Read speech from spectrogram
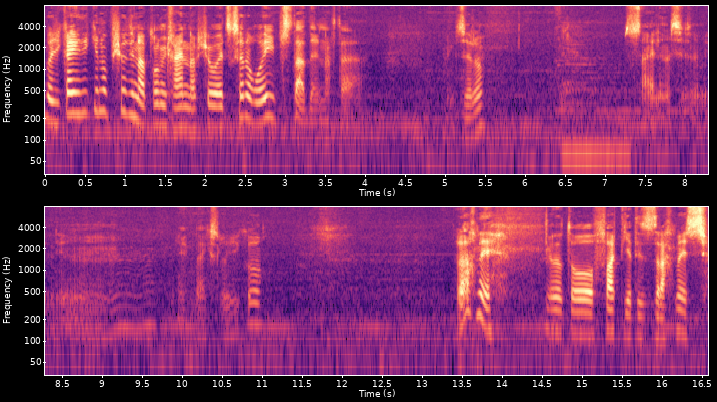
Λογικά γιατί και είναι πιο δυνατό μηχάνημα, πιο έτσι ξέρω εγώ ή standard είναι αυτά. Δεν ξέρω. Silence is Εντάξει, λογικό. Ράχμε. Εδώ το fact για τις δραχμές.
